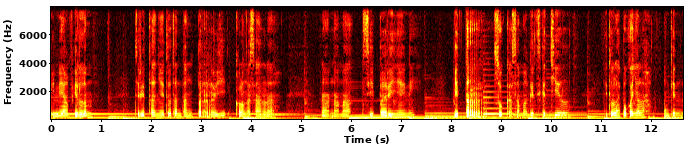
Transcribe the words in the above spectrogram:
Ini yang film ceritanya itu tentang peri kalau nggak salah. Nah nama si perinya ini Peter suka sama gadis kecil. Itulah pokoknya lah mungkin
